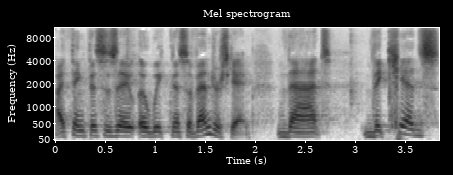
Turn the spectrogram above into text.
I think this is a, a weakness of Ender's Game that the kids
